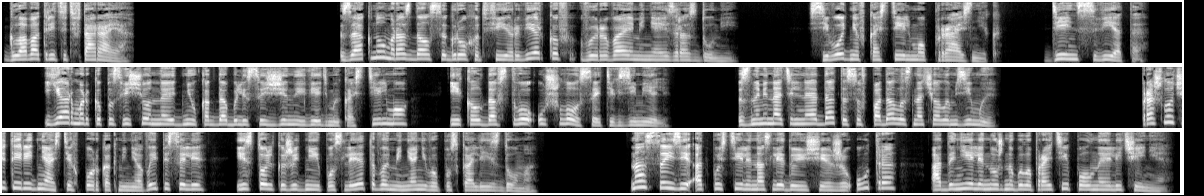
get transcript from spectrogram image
Глава 32. За окном раздался грохот фейерверков, вырывая меня из раздумий. Сегодня в Кастильмо праздник. День света. Ярмарка, посвященная дню, когда были сожжены ведьмы Кастильмо, и колдовство ушло с этих земель. Знаменательная дата совпадала с началом зимы. Прошло четыре дня с тех пор, как меня выписали, и столько же дней после этого меня не выпускали из дома. Нас с Эйзи отпустили на следующее же утро, а Даниэле нужно было пройти полное лечение.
